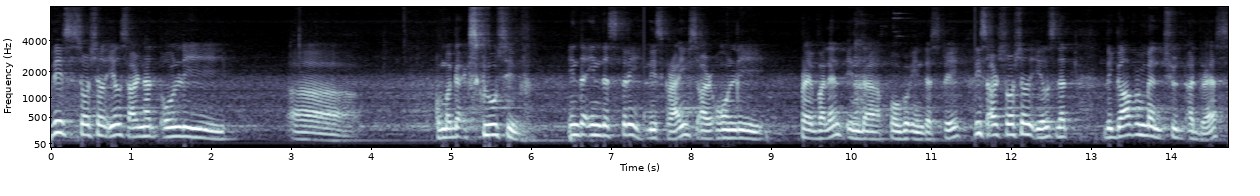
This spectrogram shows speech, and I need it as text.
These social ills are not only uh, kumbaga exclusive in the industry. These crimes are only prevalent in the pogo industry. These are social ills that the government should address.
